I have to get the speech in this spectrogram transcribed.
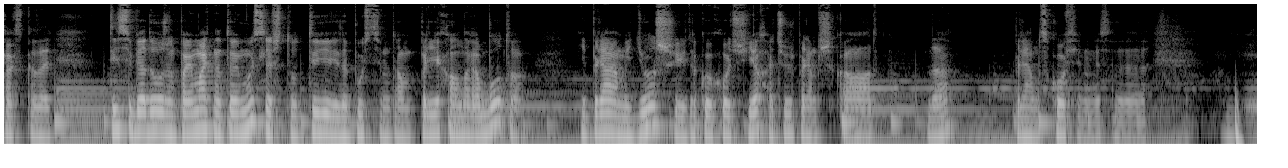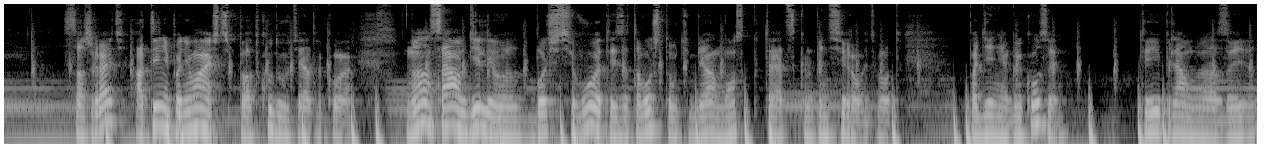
как сказать, ты себя должен поймать на той мысли, что ты, допустим, там, приехал на работу, и прям идешь, и такой хочешь, я хочу прям шоколадку, да, прям с кофе, если сожрать, а ты не понимаешь, типа, откуда у тебя такое. Но на самом деле больше всего это из-за того, что у тебя мозг пытается компенсировать вот падение глюкозы. Ты прям, э,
